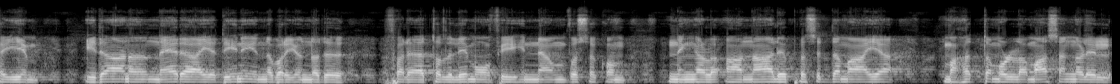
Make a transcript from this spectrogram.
ഖയ്യം. ഇതാണ് നേരായ ദീന് എന്ന് പറയുന്നത്. ഫല തൊലിമോഫി ഫീഹിന്ന അംഫുസക്കും നിങ്ങൾ ആ നാല് പ്രസിദ്ധമായ മഹത്വമുള്ള മാസങ്ങളിൽ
